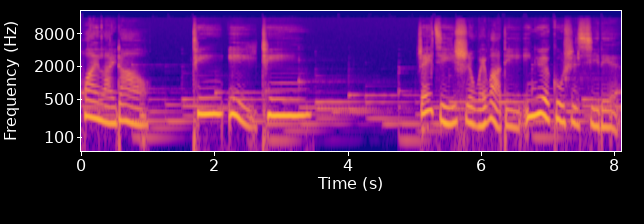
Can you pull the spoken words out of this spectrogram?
欢迎来到听一听。这一集是维瓦蒂音乐故事系列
